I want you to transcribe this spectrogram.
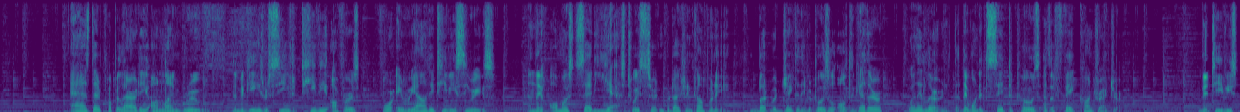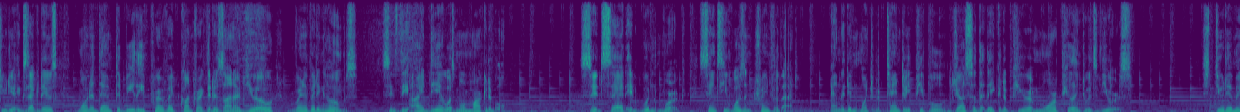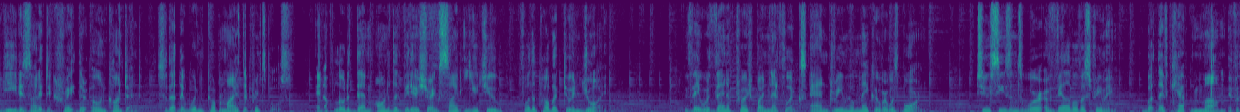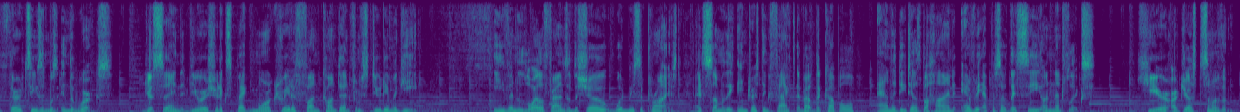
As their popularity online grew, the McGees received TV offers for a reality TV series, and they almost said yes to a certain production company, but rejected the proposal altogether when they learned that they wanted Syd to pose as a fake contractor. The TV studio executives wanted them to be the perfect contractor designer duo renovating homes, since the idea was more marketable. Syd said it wouldn't work since he wasn't trained for that, and they didn't want to pretend to be people just so that they could appear more appealing to its viewers. Studio McGee decided to create their own content so that they wouldn't compromise their principles, and uploaded them onto the video sharing site YouTube for the public to enjoy. They were then approached by Netflix and Dream Home Makeover was born, two seasons were available for streaming, but they've kept mum if a third season was in the works, just saying that viewers should expect more creative fun content from Studio McGee. Even loyal fans of the show would be surprised at some of the interesting facts about the couple and the details behind every episode they see on Netflix. Here are just some of them.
